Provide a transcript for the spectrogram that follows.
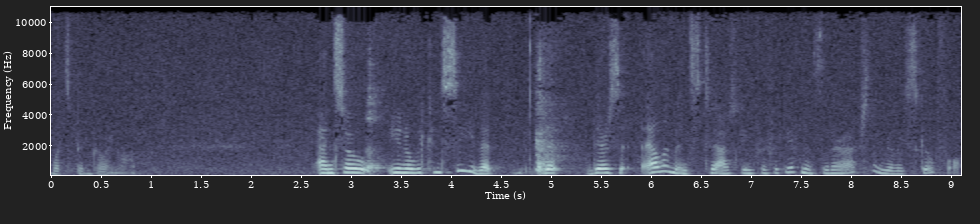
what's been going on. And so, you know, we can see that that there's elements to asking for forgiveness that are actually really skillful.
